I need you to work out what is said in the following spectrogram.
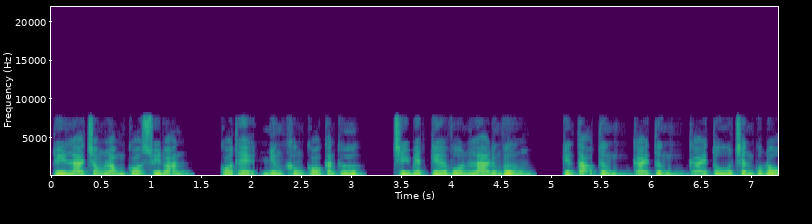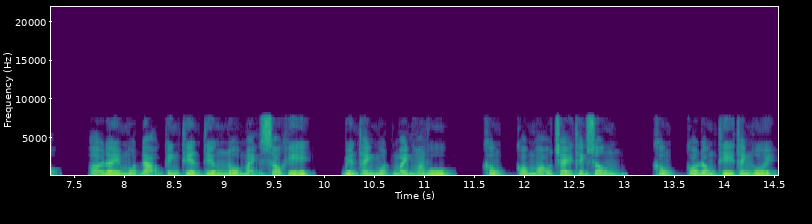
tuy là trong lòng có suy đoán, có thể nhưng không có căn cứ, chỉ biết kia vốn là đứng vững, kiến tạo từng cái từng cái tu chân quốc độ, ở đây một đạo kinh thiên tiếng nổ mạnh sau khi, biến thành một mảnh hoang vu, không có máu chảy thành sông, không có đống thi thành núi,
